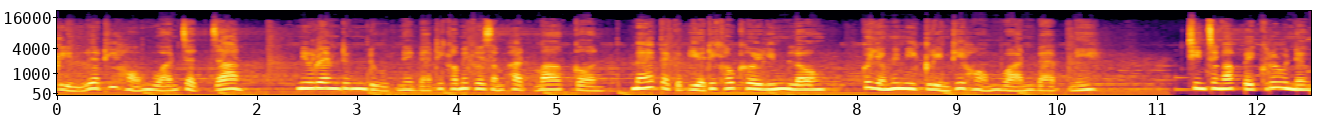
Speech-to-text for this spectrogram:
กลิ่นเลือดที่หอมหวานจัดจ้าน มีแรงดึงดูดในแบบที่เขาไม่เคยสัมผัสมาก่อน แม้แต่กับเหยื่อที่เขาเคยลิ้มลอง ก็ยังไม่มีกลิ่นที่หอมหวานแบบนี้ ชินชะงักไปครู่หนึ่ง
